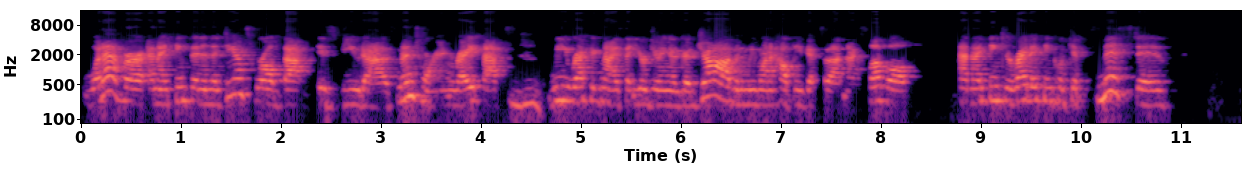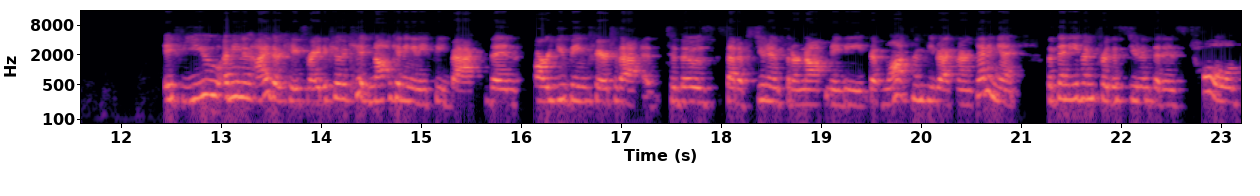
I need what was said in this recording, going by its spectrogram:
whatever. And I think that in the dance world, that is viewed as mentoring, right? That's, mm-hmm. we recognize that you're doing a good job and we want to help you get to that next level. And I think you're right. I think what gets missed is if you i mean in either case right if you're the kid not getting any feedback then are you being fair to that to those set of students that are not maybe that want some feedback and aren't getting it but then even for the student that is told,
